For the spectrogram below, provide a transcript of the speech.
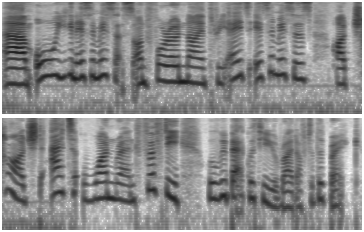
um, or you can SMS us on 40938. SMSs are charged at at 1 Rand 50. We'll be back with you right after the break.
